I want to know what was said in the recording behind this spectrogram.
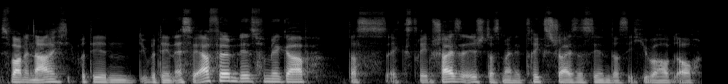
Es war eine Nachricht über den, über den SWR-Film, den es von mir gab, dass es extrem scheiße ist, dass meine Tricks scheiße sind, dass ich überhaupt auch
